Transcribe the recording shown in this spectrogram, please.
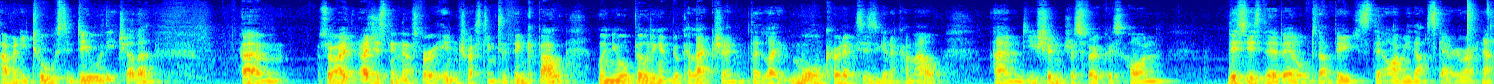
have any tools to deal with each other. Um, so I, I just think that's very interesting to think about when you're building up your collection. That like more codexes are going to come out, and you shouldn't just focus on this is the build that beats the army that's scary right now.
